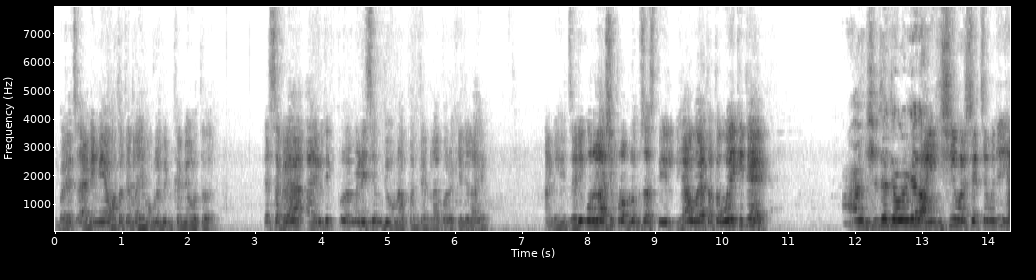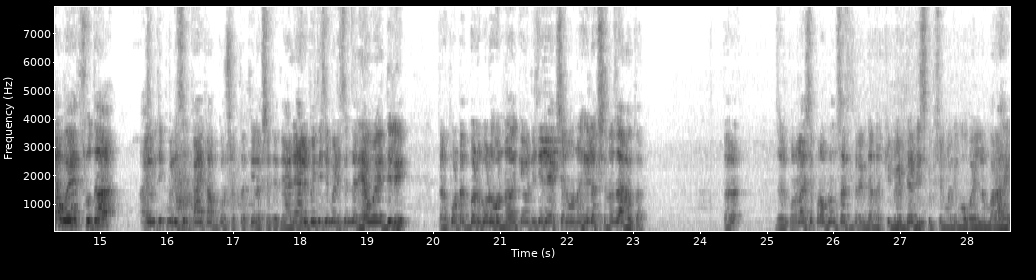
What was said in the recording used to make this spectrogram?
बरेच अॅनिमिया होता त्यांना हिमोग्लोबिन कमी होतं. या सगळ्या आयुर्वेदिक मेडिसिन देऊन आपण त्यांना बरं केलेलं आहे. आणि जरी कोणाला असे प्रॉब्लेम्स असतील ह्या वयात आता वय किती आहे? ऐंशीच्या जवळ गेला. ऐंशी वर्षाच्या म्हणजे ह्या वयात सुद्धा आयुर्वेदिक मेडिसिन काय काम करू शकतात ते लक्षात येते. आणि ॲलोपॅथीचे मेडिसिन जर ह्या वयात दिले तर पोटात बडबड होणं किंवा त्याचे रिॲक्शन होणं हे लक्षणं जाणवतात. तर जर कोणाला असे प्रॉब्लेम्स असतील तर एकदा नक्की भेट द्या. डिस्क्रिप्शनमध्ये मोबाईल नंबर आहे.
